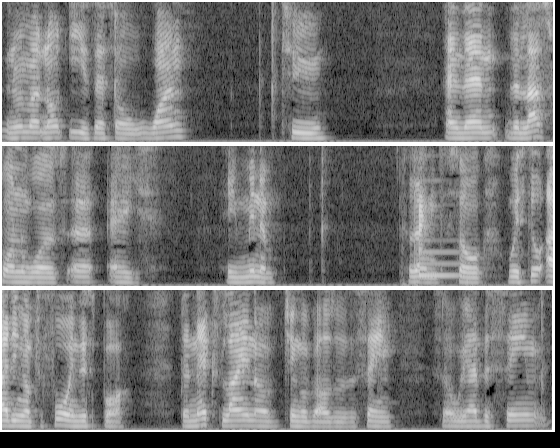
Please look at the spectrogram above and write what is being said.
Remember, not E is there, so one, two, and then the last one was uh, a a minim. So, then so we're still adding up to four in this bar. The next line of Jingle Bells was the same, so we had the same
